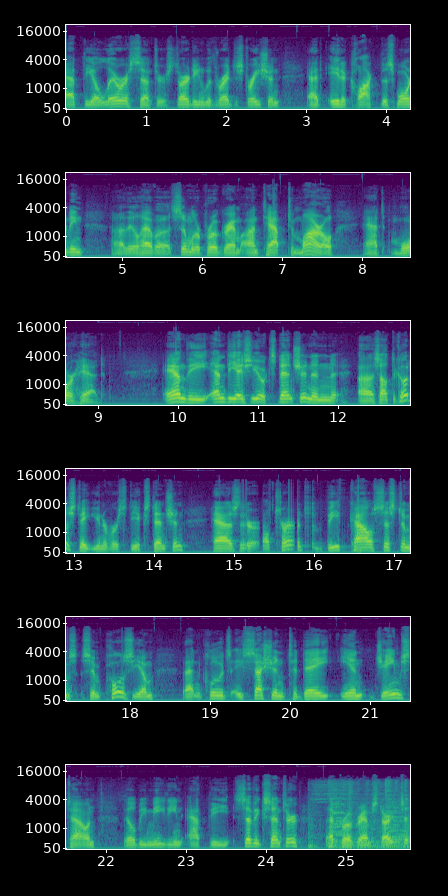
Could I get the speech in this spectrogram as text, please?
at the Alerus Center, starting with registration at 8 o'clock this morning. Uh, they'll have a similar program on tap tomorrow at Moorhead. And the NDSU Extension and uh, South Dakota State University Extension has their Alternative Beef Cow Systems Symposium. That includes a session today in Jamestown. They'll be meeting at the Civic Center. That program starts at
